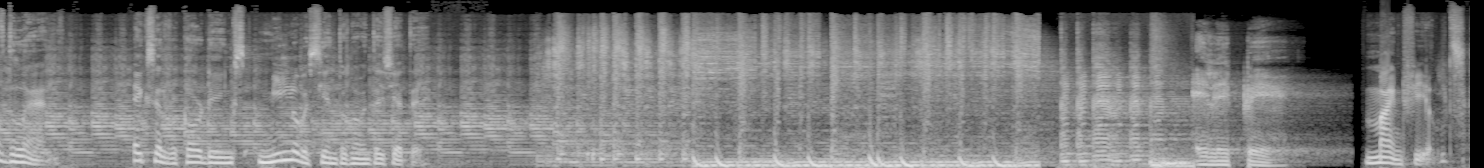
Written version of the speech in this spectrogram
Of the Land, Excel Recordings 1997. LP. Minefields.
